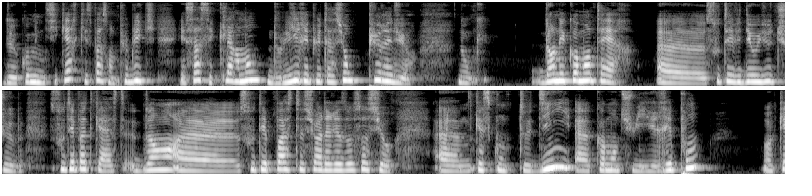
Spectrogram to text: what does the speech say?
de community care qui se passe en public. Et ça, c'est clairement de l'irréputation pure et dure. Donc, dans les commentaires, euh, sous tes vidéos YouTube, sous tes podcasts, dans, euh, sous tes posts sur les réseaux sociaux. Euh, qu'est-ce qu'on te dit, comment tu y réponds, ok?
